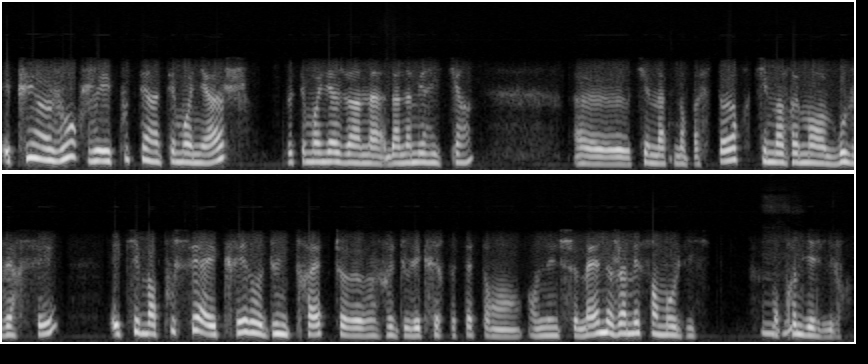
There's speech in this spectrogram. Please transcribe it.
Et puis un jour, j'ai écouté un témoignage, le témoignage d'un d'un Américain euh, qui est maintenant pasteur, qui m'a vraiment bouleversée et qui m'a poussé à écrire d'une traite. Euh, J'ai dû l'écrire peut-être en, en une semaine, jamais sans molly, mon premier livre,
